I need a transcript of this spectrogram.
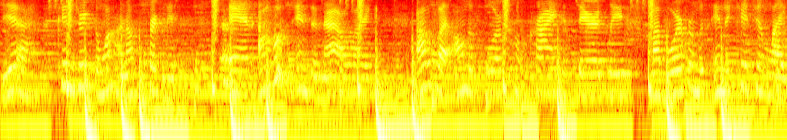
yeah, couldn't drink the wine. I was pregnant. And I was in denial, like I was like on the floor crying hysterically. My boyfriend was in the kitchen like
